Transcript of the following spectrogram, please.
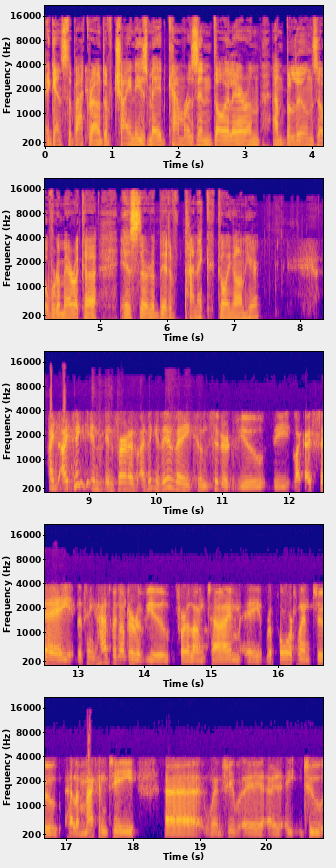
against the background of Chinese made cameras in Dáil Éireann and balloons over America, is there a bit of panic going on here? I, I think, in, in, fairness, I think it is a considered view. The, like I say, the thing has been under review for a long time. A report went to Helen McEntee uh, when she uh, uh, to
